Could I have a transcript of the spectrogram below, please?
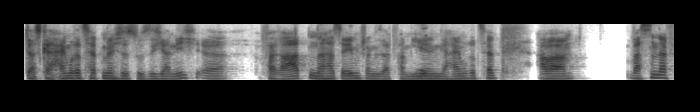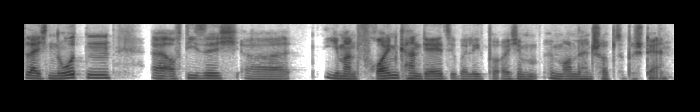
das Geheimrezept möchtest du sicher nicht äh, verraten. Da hast du ja eben schon gesagt, Familiengeheimrezept. Aber was sind da vielleicht Noten, äh, auf die sich äh, jemand freuen kann, der jetzt überlegt, bei euch im, im Online-Shop zu bestellen?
